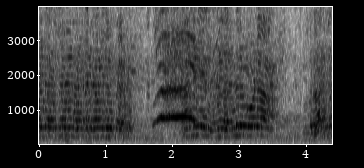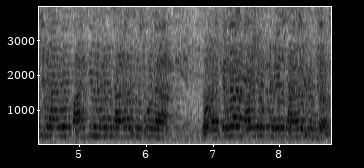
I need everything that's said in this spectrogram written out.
ఓటేస్తారు అని రకరకాలు చెప్పారు. కానీ వీళ్ళందరూ కూడా రాజకీయాలు పార్టీల గురించి ఆలోచించకుండా వాళ్ళ పిల్లల భవిష్యత్తు గురించి ఆలోచించారు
